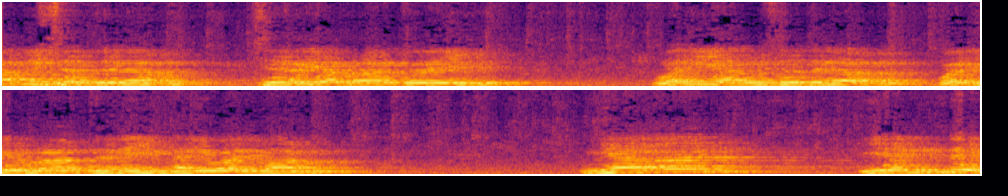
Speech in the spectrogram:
ആവശ്യത്തിന് ചെറിയ പ്രാർത്ഥനയും വലിയ ആവശ്യത്തിന് വലിയ പ്രാർത്ഥനയും അനിവാര്യമാണ്. ഞാൻ എന്റെ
